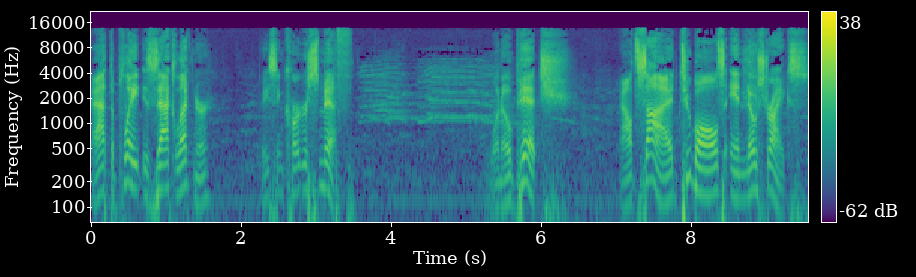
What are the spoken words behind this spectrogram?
At the plate is Zach Lechner facing Carter Smith. 1 0 pitch. Outside, two balls and no strikes.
